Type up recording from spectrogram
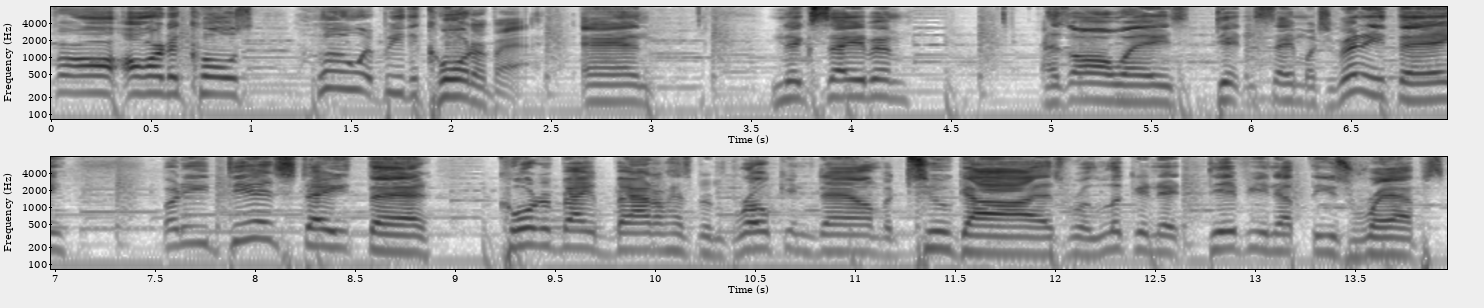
for our articles, who would be the quarterback? And Nick Saban, as always, didn't say much of anything, but he did state that quarterback battle has been broken down, but two guys were looking at divvying up these reps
